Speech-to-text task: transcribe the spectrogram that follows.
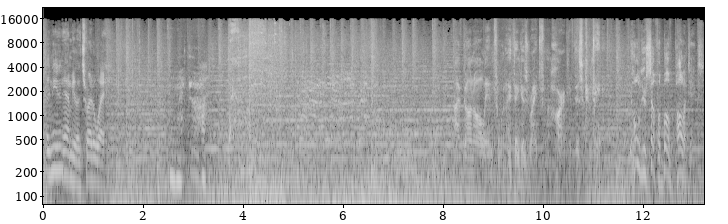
they need an ambulance right away. Oh my god. Gone all in for what I think is right for the heart of this country. You hold yourself above politics.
